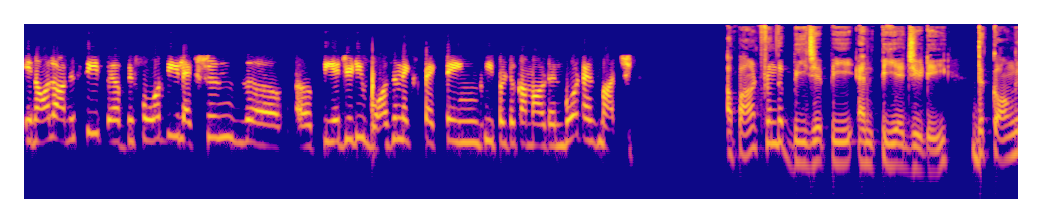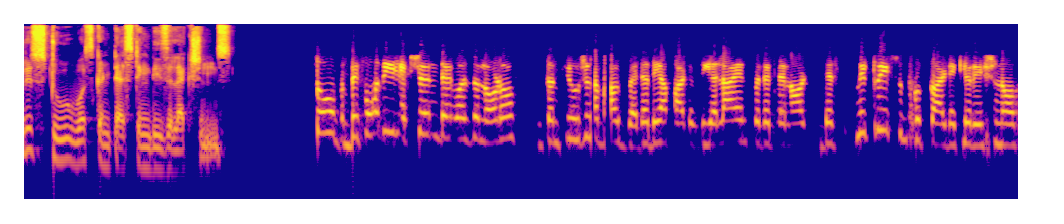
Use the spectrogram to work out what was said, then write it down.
In all honesty, uh, before the elections, uh, uh, PAGD wasn't expecting people to come out and vote as much. Apart from the BJP and PAGD, the Congress too was contesting these elections. So before the election, there was a lot of confusion about whether they are part of the alliance, whether they're not. They're signatories to the Gupkar Declaration of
